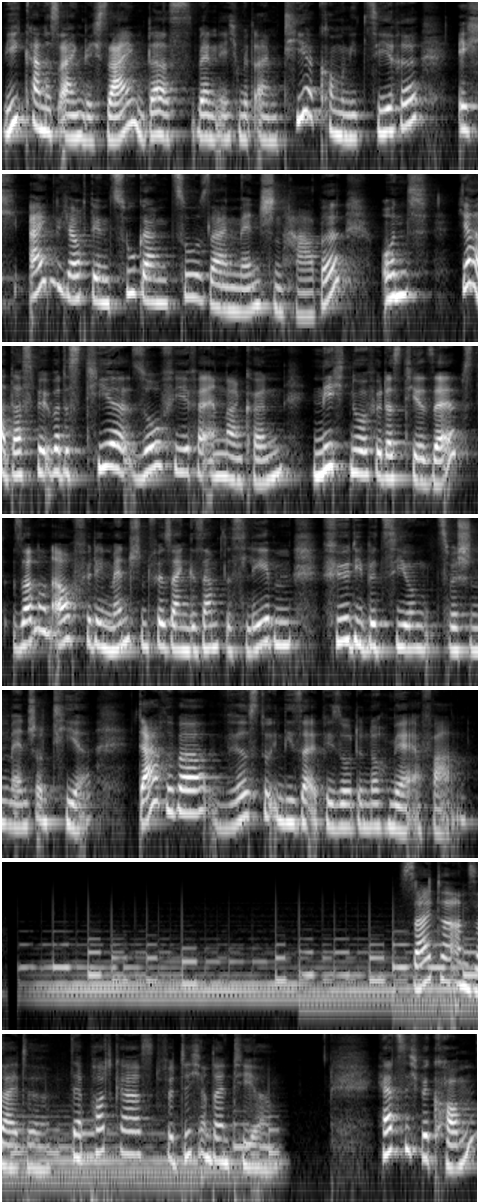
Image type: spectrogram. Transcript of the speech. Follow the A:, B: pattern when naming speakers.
A: Wie kann es eigentlich sein, dass, wenn ich mit einem Tier kommuniziere, ich eigentlich auch den Zugang zu seinem Menschen habe und ja, dass wir über das Tier so viel verändern können, nicht nur für das Tier selbst, sondern auch für den Menschen, für sein gesamtes Leben, für die Beziehung zwischen Mensch und Tier. Darüber wirst du in dieser Episode noch mehr erfahren. Seite an Seite, der Podcast für dich und dein Tier. Herzlich willkommen.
